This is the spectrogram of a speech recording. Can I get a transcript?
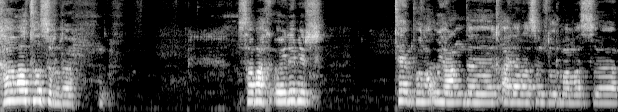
Kahvaltı hazırlığı. Sabah öyle bir tempona uyandık. Alarasın durmaması.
